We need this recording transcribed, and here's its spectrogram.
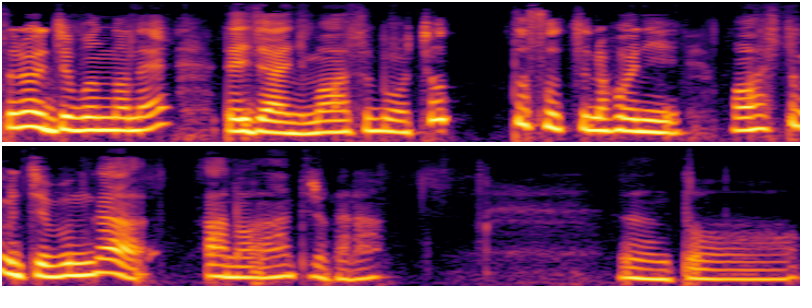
それを自分のね、レジャーに回す分をちょっとそっちの方に回しても自分が、あの、なんていうのかな。うんと、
